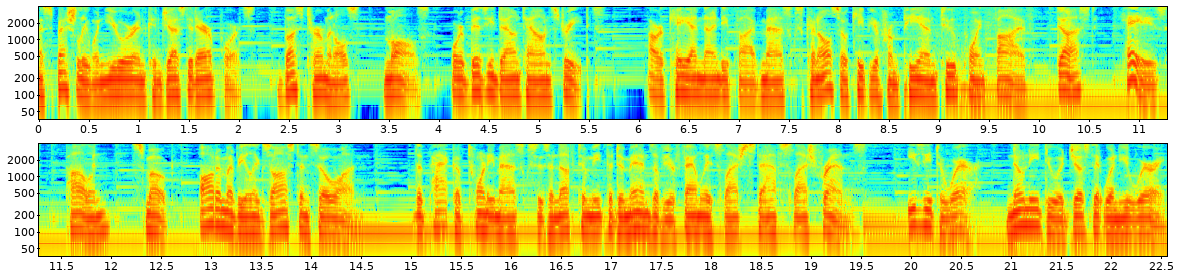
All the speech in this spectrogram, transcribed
especially when you are in congested airports, bus terminals, malls, or busy downtown streets. Our KN95 masks can also keep you from PM 2.5, dust, haze, pollen, smoke, automobile exhaust and so on. The pack of 20 masks is enough to meet the demands of your family slash staff slash friends. Easy to wear, no need to adjust it when you wearing.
